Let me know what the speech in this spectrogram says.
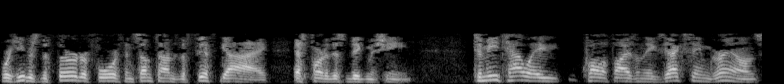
where he was the third or fourth and sometimes the fifth guy as part of this big machine. To me, Taue qualifies on the exact same grounds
